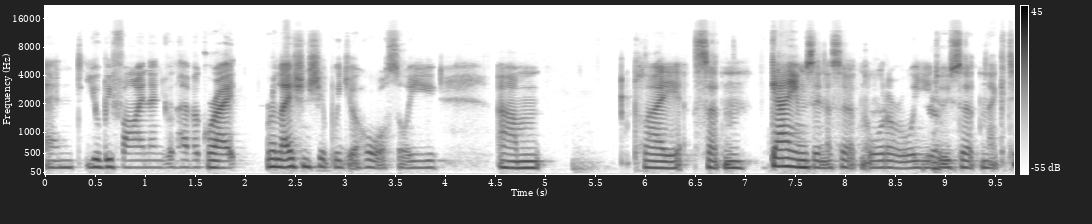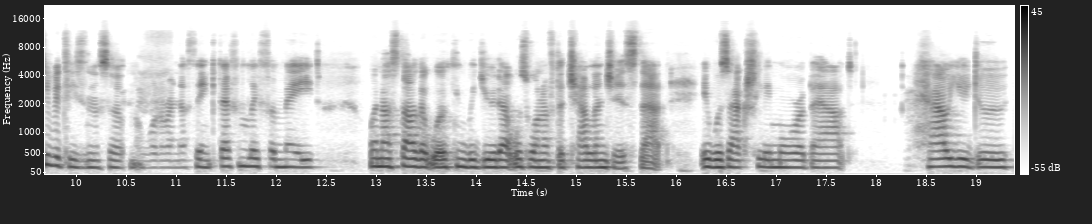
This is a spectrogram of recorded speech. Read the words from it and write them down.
and you'll be fine and you'll have a great relationship with your horse or you um, play certain games in a certain order or you yeah. do certain activities in a certain order. And I think definitely for me, when I started working with you, that was one of the challenges that it was actually more about how you do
